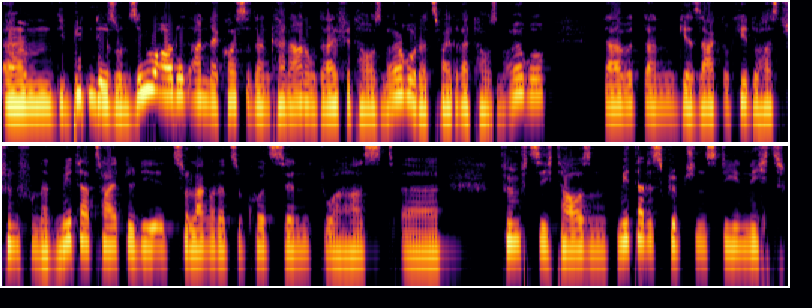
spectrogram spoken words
Ähm, die bieten dir so ein SEO-Audit an, der kostet dann, keine Ahnung, 3.000, 4.000 Euro oder 2.000, 3.000 Euro. Da wird dann gesagt, okay, du hast 500 Meta-Titel, die zu lang oder zu kurz sind. Du hast äh, 50.000 Meta-Descriptions, die nicht,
